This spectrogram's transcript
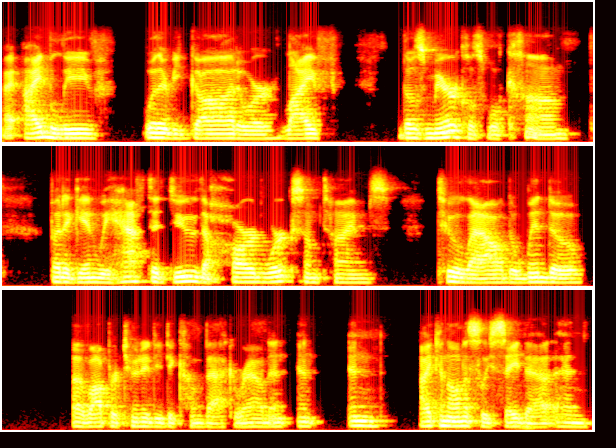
I, I believe whether it be God or life, those miracles will come. but again, we have to do the hard work sometimes to allow the window of opportunity to come back around. And and and I can honestly say that. And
